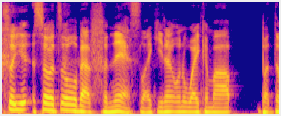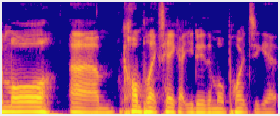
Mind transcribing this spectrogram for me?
So you, so it's all about finesse. Like you don't want to wake them up, but the more um, complex haircut you do, the more points you get.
